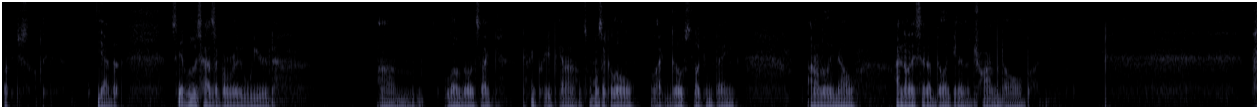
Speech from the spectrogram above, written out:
but they just updated it. Yeah, the St. Louis has like a really weird um, logo. It's like kind of creepy. I don't know. It's almost like a little like ghost looking thing. I don't really know. I know they said a Billiken is a charm doll, but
